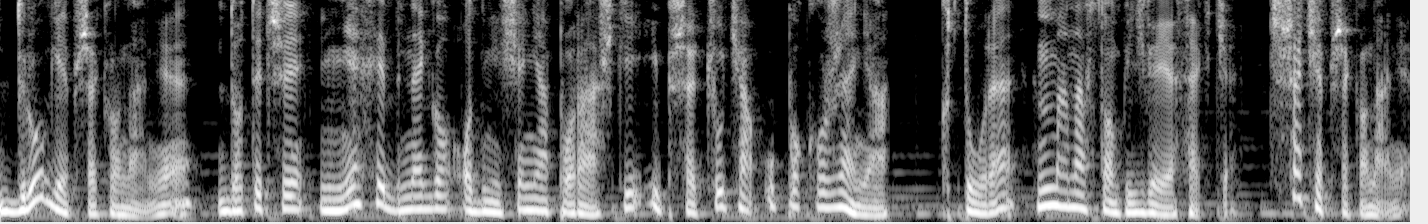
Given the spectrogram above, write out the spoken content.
Drugie przekonanie dotyczy niechybnego odniesienia porażki i przeczucia upokorzenia które ma nastąpić w jej efekcie. Trzecie przekonanie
